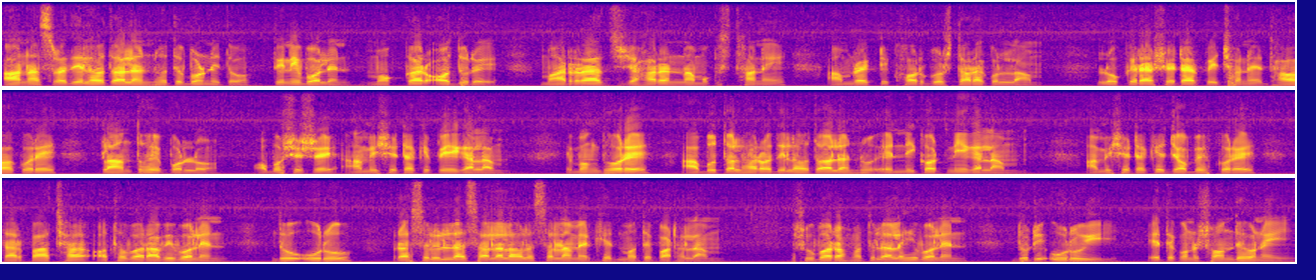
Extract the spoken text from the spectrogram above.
আনাস রাদিল্লাহ তাল্লাহ্ন হতে বর্ণিত। তিনি বলেন, মক্কার অদূরে মাররাজ জাহারান নামক স্থানে আমরা একটি খরগোশ তাড়া করলাম। লোকেরা সেটার পেছনে ধাওয়া করে ক্লান্ত হয়ে পড়ল। অবশেষে আমি সেটাকে পেয়ে গেলাম এবং ধরে আবু তল্লাহ রদিল্লাহ তাল্লাহ্ন এর নিকট নিয়ে গেলাম। আমি সেটাকে জবে করে তার পাছা অথবা রাবি বলেন, দু উরু, রাসুলুল্লাহ সাল্লাহ সাল্লামের খেদমতে পাঠালাম। সুবা রহমতুল্লা আলহী বলেন, দুটি উরুই, এতে কোনো সন্দেহ নেই।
